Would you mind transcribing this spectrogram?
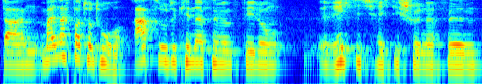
Dann Mein Nachbar Totoro, absolute Kinderfilmempfehlung richtig, richtig schöner Film.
